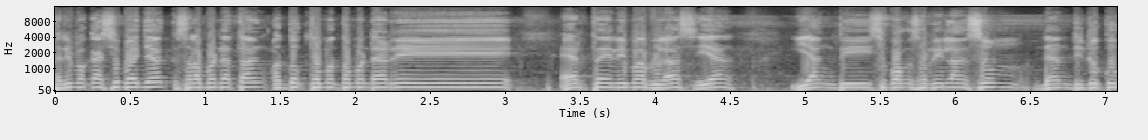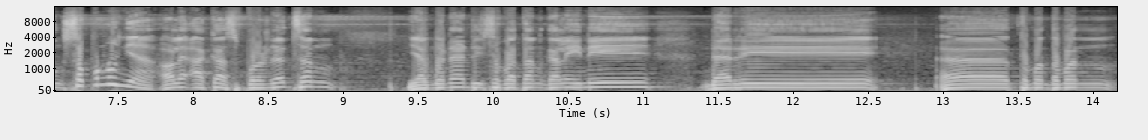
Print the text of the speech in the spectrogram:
terima kasih banyak selamat datang untuk teman-teman dari RT 15 ya yang disponsori langsung dan didukung sepenuhnya oleh Akas Production. Yang mana di kesempatan kali ini dari eh, teman-teman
